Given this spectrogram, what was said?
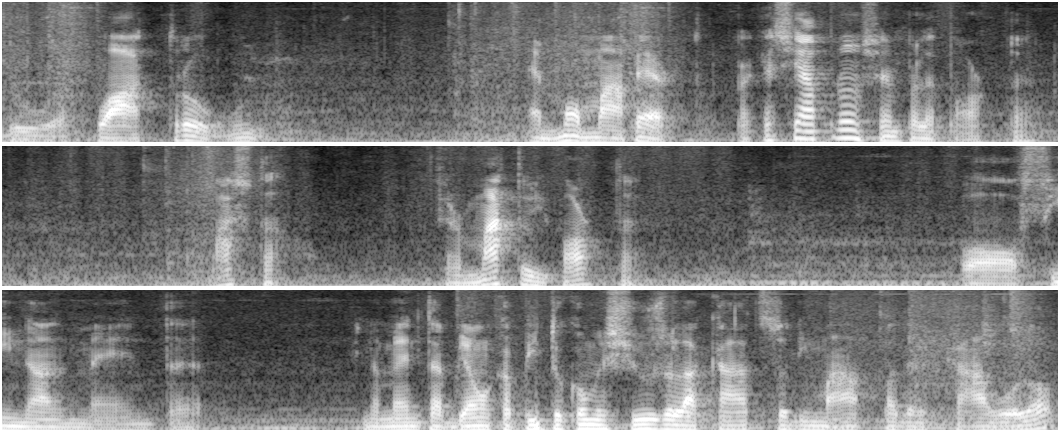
2, 4, 1. E mo' mi ha aperto. Perché si aprono sempre le porte? Basta. Fermatevi porta. Oh, finalmente. Finalmente abbiamo capito come si usa la cazzo di mappa del cavolo.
